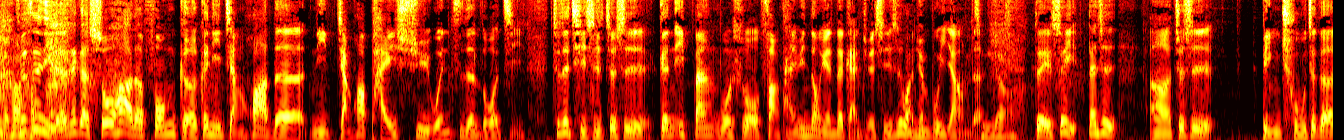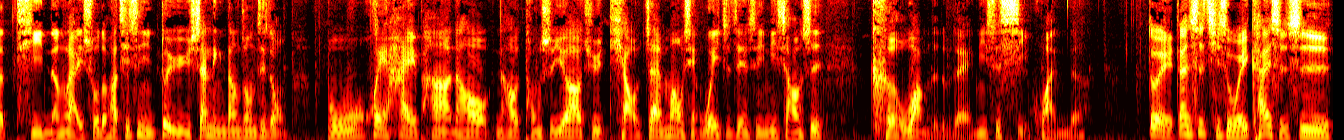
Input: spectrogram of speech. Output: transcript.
就是你的那个说话的风格，跟你讲话的你讲话排序文字的逻辑，就是其实就是跟一般我所访谈运动员的感觉，其实是完全不一样的。真的哦？对，所以但是呃，就是摒除这个体能来说的话，其实你对于山林当中这种。不会害怕，然后，然后同时又要去挑战冒险位置这件事情，你好像是渴望的，对不对？你是喜欢的，对。但是其实我一开始是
